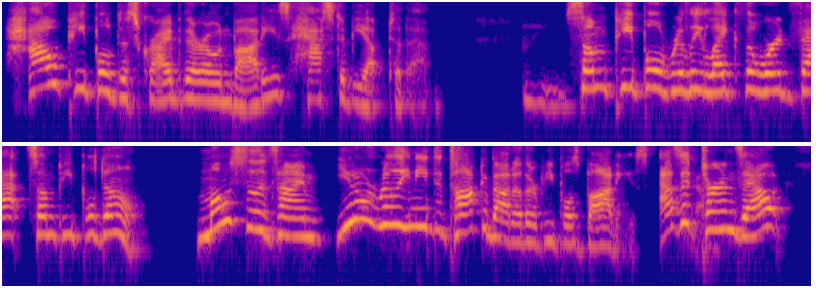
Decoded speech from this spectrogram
how people describe their own bodies has to be up to them. Mhm. Some people really like the word fat, some people don't. Most of the time, you don't really need to talk about other people's bodies. As it Yeah. turns out,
